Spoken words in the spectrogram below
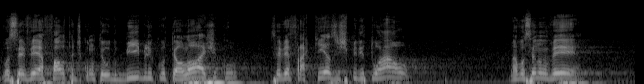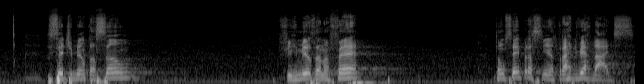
você vê a falta de conteúdo bíblico, teológico, você vê fraqueza espiritual, mas você não vê sedimentação, firmeza na fé. Estão sempre assim, atrás de verdades,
